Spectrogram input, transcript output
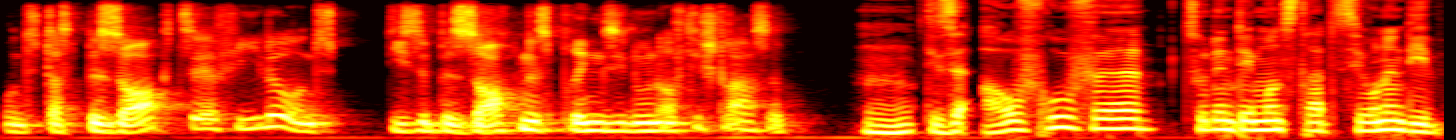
Und das besorgt sehr viele und diese Besorgnis bringen sie nun auf die Straße. Mhm. Diese Aufrufe zu den Demonstrationen, die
